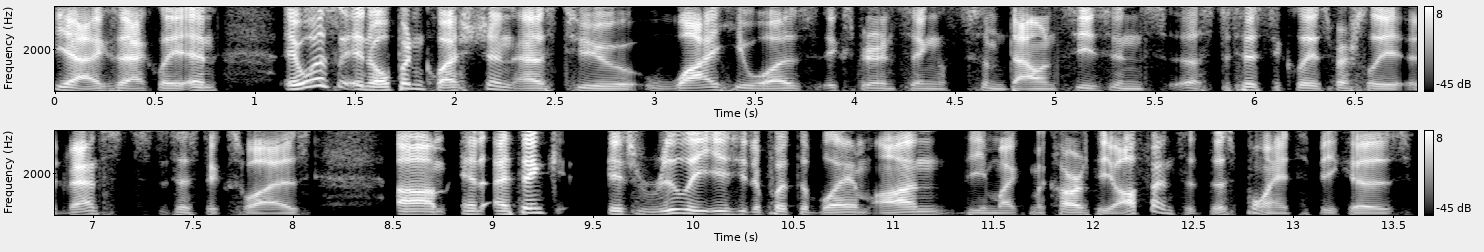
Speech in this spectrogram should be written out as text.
Yeah, exactly. And it was an open question as to why he was experiencing some down seasons uh, statistically, especially advanced statistics wise. Um, and I think it's really easy to put the blame on the Mike McCarthy offense at this point because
